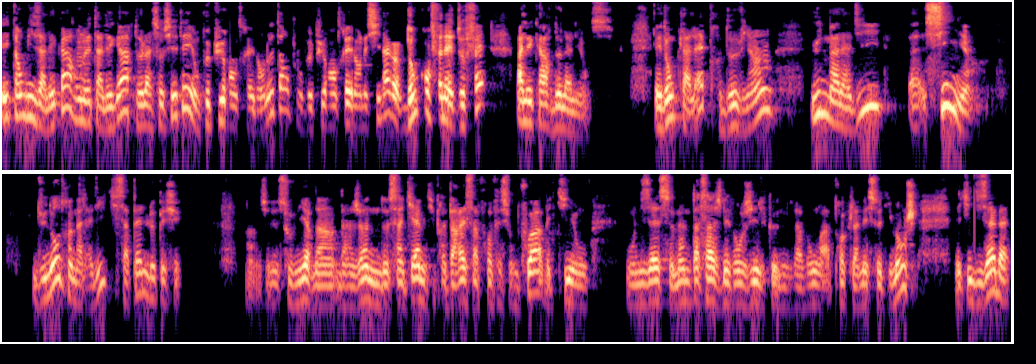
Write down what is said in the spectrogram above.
étant mis à l'écart, on est à l'égard de la société. On peut plus rentrer dans le temple, on peut plus rentrer dans les synagogues. Donc on fait de fait à l'écart de l'alliance. Et donc la lèpre devient une maladie euh, signe d'une autre maladie qui s'appelle le péché. Hein, j'ai le souvenir d'un jeune de cinquième qui préparait sa profession de foi, avec qui on, on lisait ce même passage d'évangile que nous avons à proclamer ce dimanche, et qui disait ben,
